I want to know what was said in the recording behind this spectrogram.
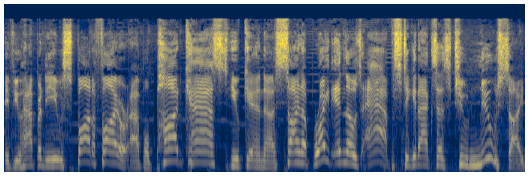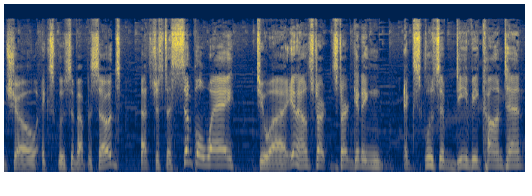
If you happen to use Spotify or Apple Podcasts, you can uh, sign up right in those apps to get access to new sideshow exclusive episodes. That's just a simple way to uh, you know start start getting exclusive DV content.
